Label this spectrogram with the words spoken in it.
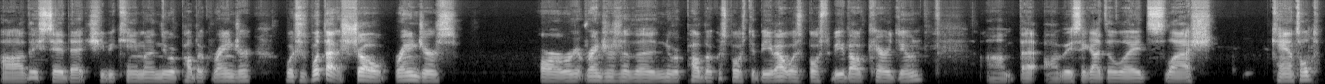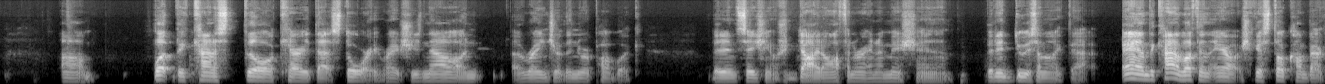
Uh, they said that she became a New Republic Ranger, which is what that show Rangers or Rangers of the New Republic was supposed to be about. Was supposed to be about Cara Dune. Um, that obviously got delayed slash canceled. Um, but they kind of still carried that story, right? She's now a, a Ranger of the New Republic. They didn't say she, you know, she died off in a mission. They didn't do something like that. And they kind of left in the air. She could still come back.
